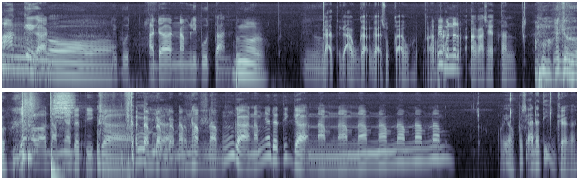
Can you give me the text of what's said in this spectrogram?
Ake kan. Oh. Liput ada 6 liputan. Bener. Iya. Enggak, enggak aku enggak enggak suka aku. Tapi Angka- bener- angka setan. Aduh. Ya kalau enamnya ada tiga. Enam enam Iya, enam. 666. Enggak, enamnya ada tiga. Enam, enam, enam, enam, enam, enam, enam. Oh ya, apa sih ada tiga kan?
